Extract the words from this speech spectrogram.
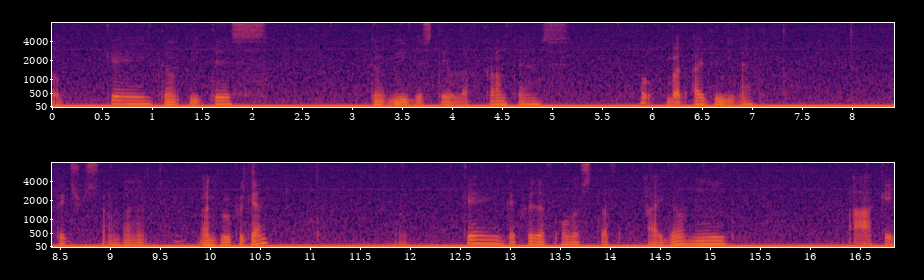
Okay don't need this. Don't need this table of contents. Oh but I do need that. Picture so I'm gonna ungroup again okay get rid of all the stuff I don't need. Ah, okay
